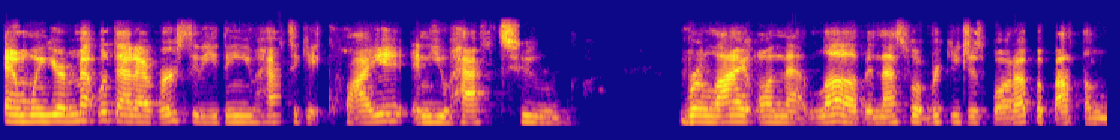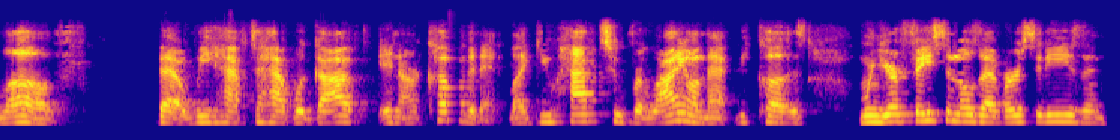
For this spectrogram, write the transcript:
And when you're met with that adversity, then you have to get quiet and you have to rely on that love. And that's what Ricky just brought up about the love that we have to have with God in our covenant. Like you have to rely on that because when you're facing those adversities and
